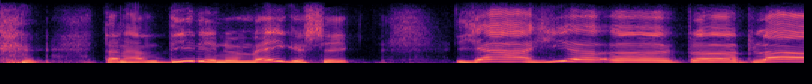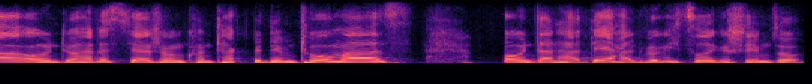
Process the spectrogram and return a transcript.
dann haben die dir eine Mail geschickt. Ja, hier, äh, bla bla bla, und du hattest ja schon Kontakt mit dem Thomas. Und dann hat der halt wirklich zurückgeschrieben, so,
